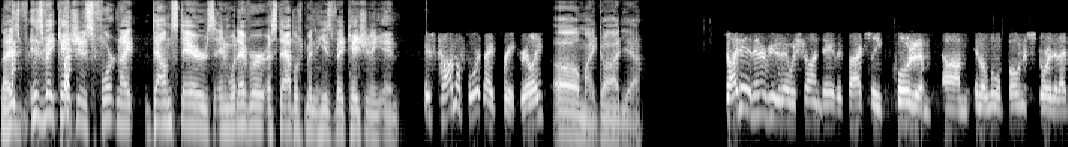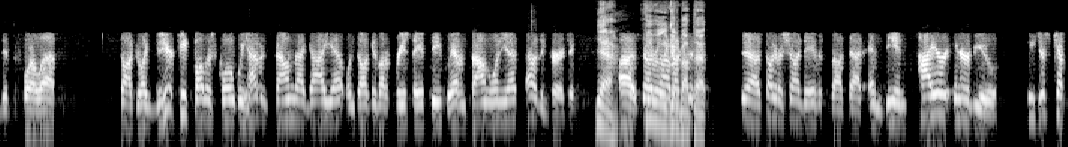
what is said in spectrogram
No, his his vacation is Fortnite downstairs in whatever establishment he's vacationing in. Is Tom a Fortnite freak? Really? Oh my God, yeah. So I did an interview today with Sean Davis. I actually quoted him um, in a little bonus story that I did before I left. Talking like, did you hear Keith Butler's quote? We haven't found that guy yet. When talking about a free safety, we haven't found one yet. That was encouraging. Yeah, Uh, so feel really good about about that. Yeah, I was talking to Sean Davis about that, and the entire interview, he just kept.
